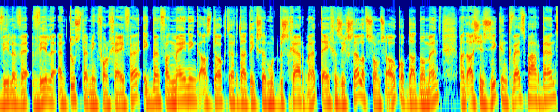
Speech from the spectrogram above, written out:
willen, willen en toestemming voor geven. Ik ben van mening als dokter dat ik ze moet beschermen. Tegen zichzelf soms ook op dat moment. Want als je ziek en kwetsbaar bent,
